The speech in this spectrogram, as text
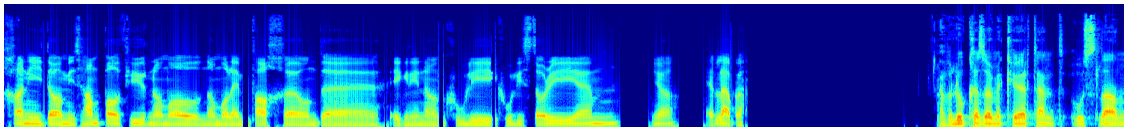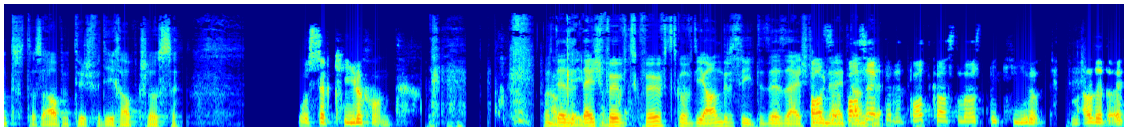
kann ich da mein Handballfeuer nochmal noch mal empfachen und äh, irgendwie noch eine coole, coole Story ähm, ja, erleben. Aber Lukas, wie wir gehört haben, Ausland, das Abenteuer ist für dich abgeschlossen. Außer Kiel kommt. Und okay, der, ist 50-50 auf die andere Seite, das sagst du nicht. Falls jemand den Podcast los bei Kiel, meldet euch.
